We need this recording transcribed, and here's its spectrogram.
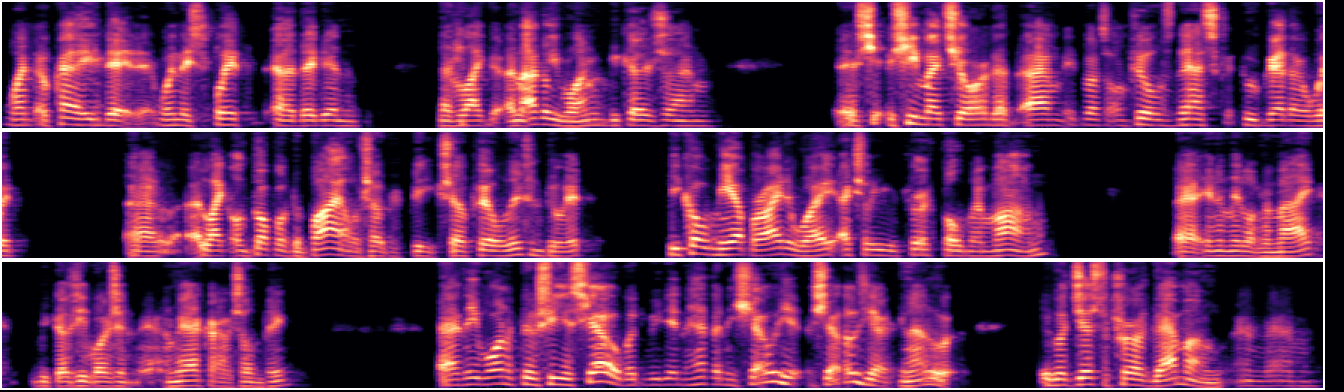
went okay. They, when they split, uh, they didn't like an ugly one because um, uh, she, she, made sure that um, it was on Phil's desk together with, uh, like on top of the pile, so to speak. So Phil listened to it. He called me up right away. Actually, he first called my mom uh, in the middle of the night because he was in America or something. And he wanted to see a show, but we didn't have any show shows yet. You know, it was just the first demo. And um,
